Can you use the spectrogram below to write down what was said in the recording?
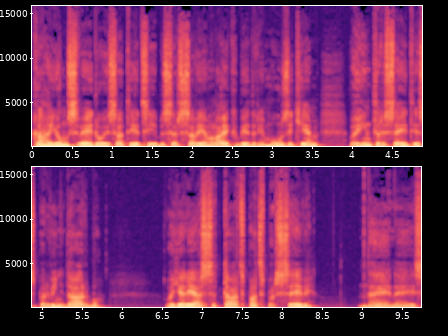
Kā jums veidojas attiecības ar saviem laika biedriem mūziķiem, vai interesējaties par viņu darbu, vai arī esat tāds pats par sevi? Nē, nē, es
